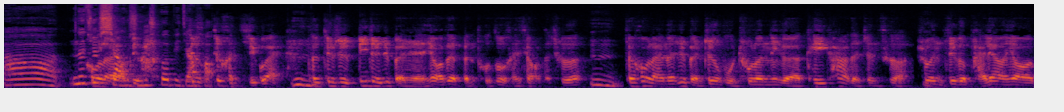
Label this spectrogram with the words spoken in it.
哦，那就小型车比较好，就很奇怪，他就是逼着日本人要在本土做很小的车。嗯，再后来呢，日本政府出了那个 K car 的政策，说你这个排量要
